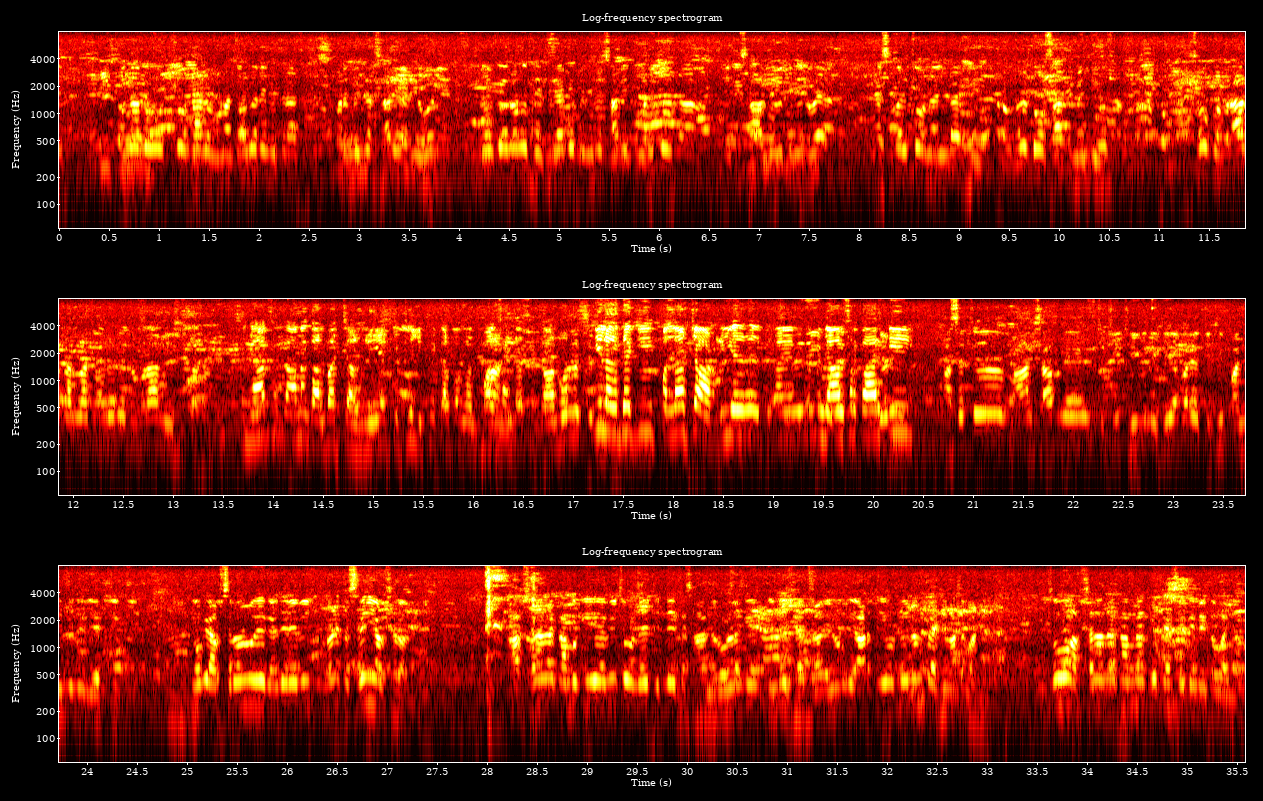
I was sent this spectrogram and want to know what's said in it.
ਉਹਨਾਂ ਨੂੰ ਝੋਨਾ ਲਵਾਉਣਾ ਚਾਹੁੰਦੇ ਨੇ ਮਿੱਤਰਾਂ ਪਰ ਮਿੱਤਰ ਸਾਰੇ ਅੜੇ ਹੋਏ ਨੇ ਕਿਉਂਕਿ ਉਹਨਾਂ ਨੂੰ ਦਿਖ ਰਿਹਾ ਕਿ ਪਿਛਲੇ ਇੱਕ ਵਾਰੀ ਝੋਨਾ ਇੱਕ ਸਾਲ ਦੇ ਵਿੱਚ ਮਿਲ ਹੋਇਆ। ਇਸ ਵਾਰੀ ਝੋਨਾ ਜਿਹੜਾ ਇਹ ਉਹਦੇ ਦੋ ਸਾਲ ਮਹਿੰਦੀ ਹੋ ਸਕਦਾ ਸੋ ਗੁੰਮਰਾਹ ਕਰਨਾ ਚਾਹੁੰਦੇ ਨੇ ਗੁੰਮਰਾਹ ਨਹੀਂ ਸੀ ਕਰਦੇ ਪੰਜਾਬ ਸਰਕਾਰ ਨਾਲ ਗੱਲਬਾਤ ਚੱਲ ਰਹੀ ਹੈ ਚਿੱਠੀ ਲਿਖੀ ਕੱਲ ਭਗਵੰਤ ਮਾਨ ਸੈਂਟਰ ਸਰਕਾਰ ਨੂੰ। ਕੀ ਲੱਗਦਾ ਕਿ ਪੱਲਾ ਝਾੜ ਰਹੀ ਹੈ ਪੰਜਾਬ ਸਰਕਾਰ ਕੀ ਅਸਲ 'ਚ ਮਾਨ ਸਾਹਿਬ ਨੇ ਚਿੱਠੀ ਠੀਕ ਲਿਖੀ ਹੈ ਪਰ ਇਹ ਚਿੱਠੀ 5 ਮਹੀਨੇ ਲੇਟ ਲਿਖੀ ਹੈ ਕਿਉਂਕਿ ਅਫਸਰਾਂ ਨੂੰ ਇਹ ਕਹਿੰਦੇ ਰਹੇ ਵੀ ਉਹਨਾਂ ਨੇ ਦੱਸਿਆ ਨਹੀਂ ਅਫਸਰਾਂ ਨੂੰ। ਅਫਸਰਾਂ ਦਾ ਕੰਮ ਕੀ ਹੈ ਵੀ ਝੋਨੇ ਜਿੰਨੇ ਕਿਸਾਨ ਰੋਲਣਗੇ, ਜਿੰਨੇ ਸ਼ੈਦ ਵਾਲੇ ਰੋਲਣਗੇ ਆੜਤੀ ਉਹਨਾਂ ਨੂੰ ਪੈਸੇ ਵੱਧ ਵੰਡਣ ਸੋ ਅਫਸਰਾਂ ਦਾ ਕੰਮ ਹੈ ਕਿ ਪੈਸੇ ਕਿਵੇਂ ਕਮਾਈਏ।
